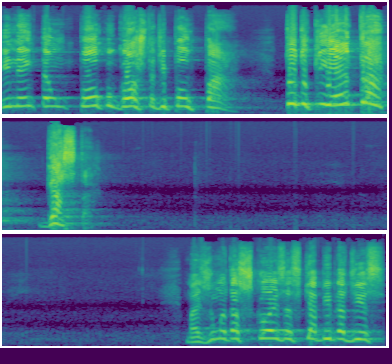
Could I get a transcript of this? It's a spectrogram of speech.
e nem tão pouco gosta de poupar. Tudo que entra, gasta. Mas uma das coisas que a Bíblia diz,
